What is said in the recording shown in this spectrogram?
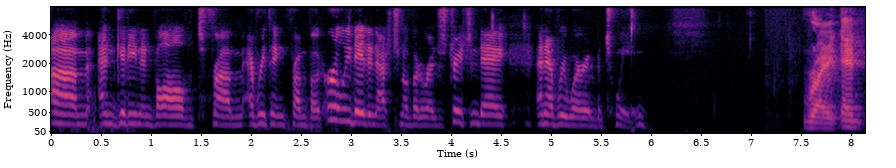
um, and getting involved from everything from vote early day to national voter registration day and everywhere in between. Right, and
